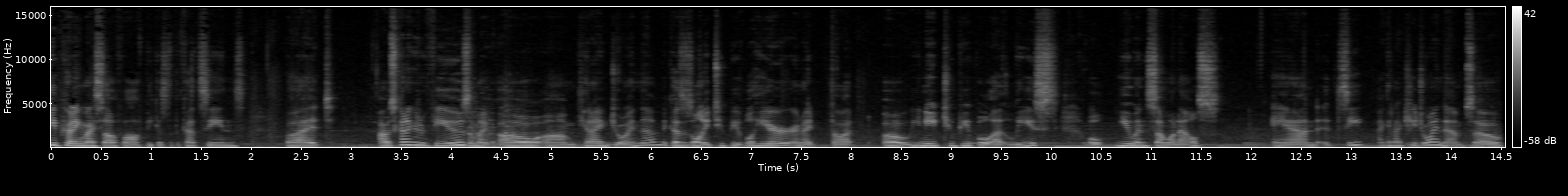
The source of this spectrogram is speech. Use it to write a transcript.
Keep cutting myself off because of the cutscenes, but I was kind of confused. I'm like, oh, um, can I join them? Because there's only two people here, and I thought, oh, you need two people at least. Well, you and someone else. And see, I can actually join them. So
